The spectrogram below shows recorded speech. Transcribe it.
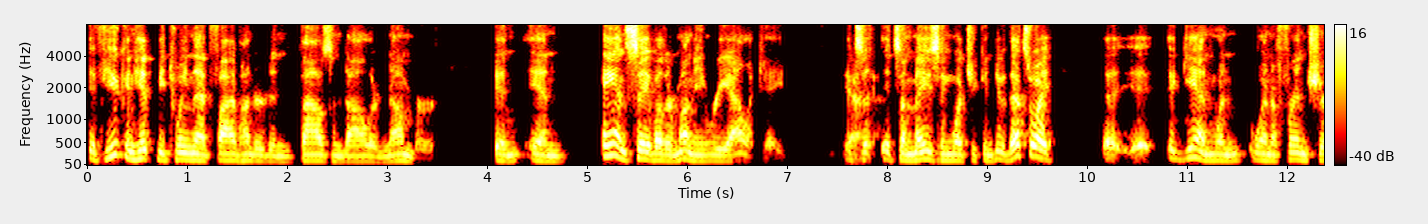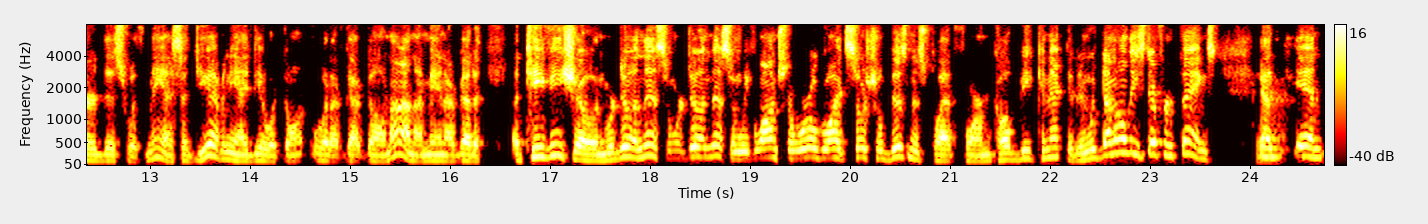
if you can hit between that five hundred and thousand dollar number and and and save other money, reallocate. Yeah. It's it's amazing what you can do. That's why uh, again, when when a friend shared this with me, I said, "Do you have any idea what going what I've got going on? I mean, I've got a, a TV show, and we're doing this, and we're doing this, and we've launched a worldwide social business platform called Be Connected, and we've done all these different things." Yeah. And and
